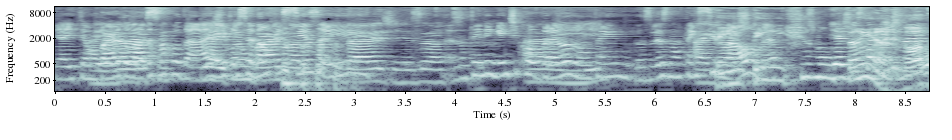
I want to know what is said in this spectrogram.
E aí tem um aí bar do lado da faculdade, e aí tem você um não precisa ir. faculdade, exato. Não tem ninguém te cobrando, Aí- não tem. Às vezes não tem Aí- sinal, tem, né? tem X E é montanha justamente do na lado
